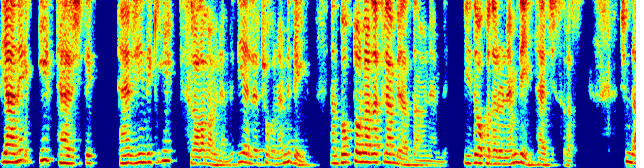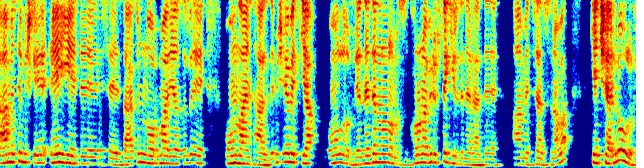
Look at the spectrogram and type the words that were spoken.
yani ilk tercihte tercihindeki ilk sıralama önemli. Diğerleri çok önemli değil. Yani doktorlarda falan biraz daha önemli. Bizde o kadar önemli değil tercih sırası. Şimdi Ahmet demiş ki "E, EYDS eczacım normal yazılı e, online hali demiş. Evet ya olur. Ya neden olmasın? Koronavirüste girdin herhalde Ahmet sen sınava. Geçerli olur.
